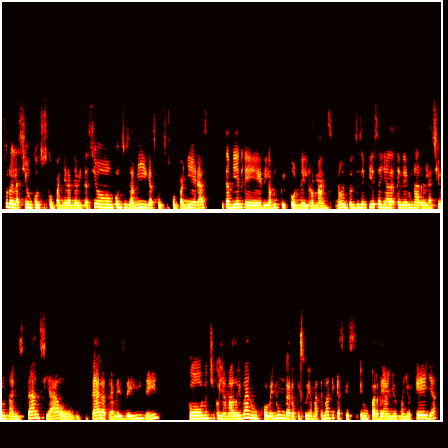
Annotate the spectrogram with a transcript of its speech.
su relación con sus compañeras de habitación, con sus amigas, con sus compañeras y también, eh, digamos que con el romance, ¿no? Entonces empieza ya a tener una relación a distancia o digital a través del email con un chico llamado Iván, un joven húngaro que estudia matemáticas, que es un par de años mayor que ella,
